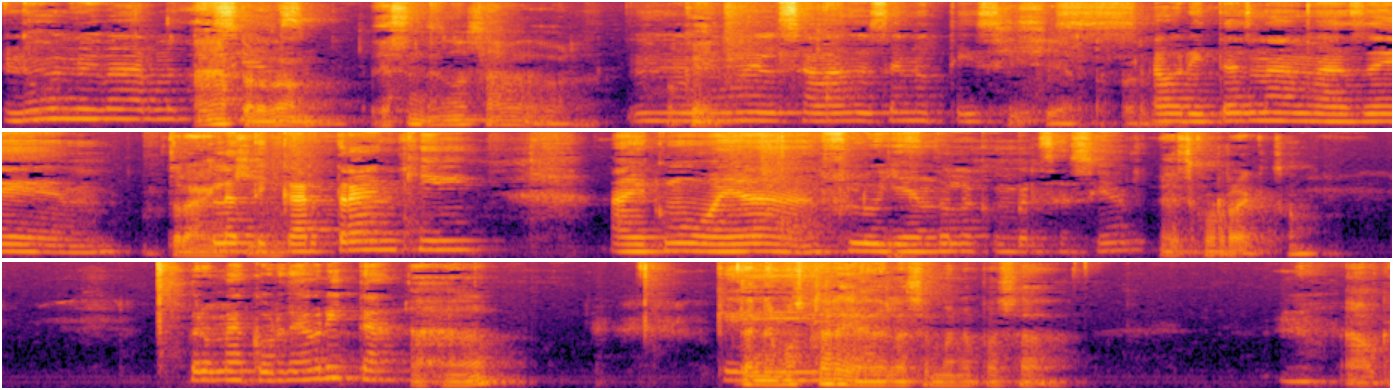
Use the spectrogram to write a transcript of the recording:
No, no iba a dar noticias. Ah, perdón. Ese no es sábado, ¿verdad? No, Ok. el sábado es de noticias. Sí, cierto, perdón. Ahorita es nada más de Tranqui. platicar tranqui, ahí como vaya fluyendo la conversación. Es correcto. Pero me acordé ahorita Ajá. que... Tenemos tarea de la semana pasada. Ah, ok.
